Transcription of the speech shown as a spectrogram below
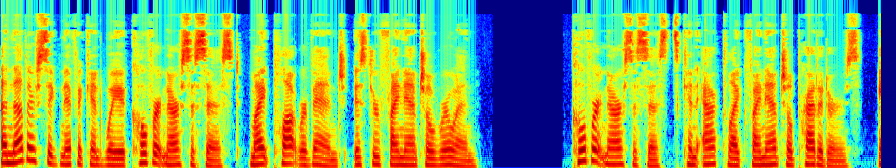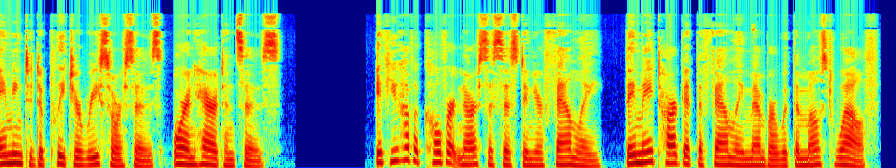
Another significant way a covert narcissist might plot revenge is through financial ruin. Covert narcissists can act like financial predators, aiming to deplete your resources or inheritances. If you have a covert narcissist in your family, they may target the family member with the most wealth,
